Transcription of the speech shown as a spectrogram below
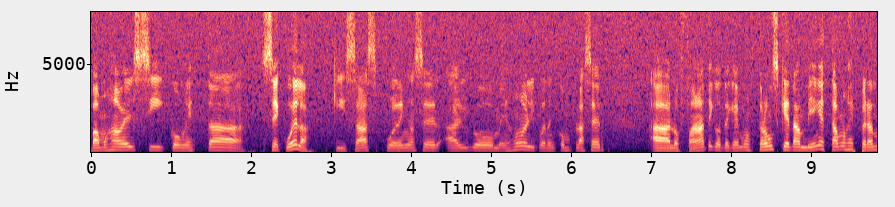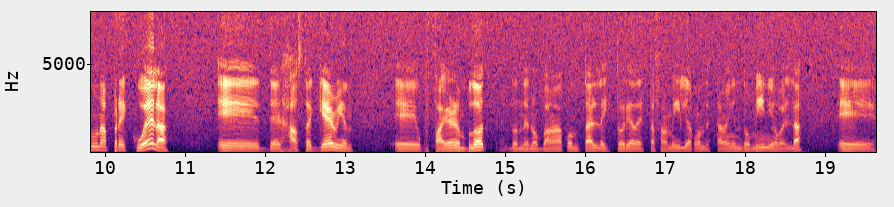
vamos a ver si con esta secuela quizás pueden hacer algo mejor y pueden complacer a los fanáticos de Game of Thrones, que también estamos esperando una precuela eh, del House Targaryen, eh, Fire and Blood, donde nos van a contar la historia de esta familia cuando estaban en dominio, ¿verdad? Eh,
